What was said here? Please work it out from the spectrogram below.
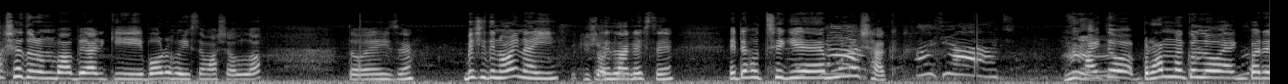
অসাধারণ ভাবে আর কি বড় হয়েছে মাসাল্লাহ তো এই যে বেশি দিন হয় নাই লাগাইছে। এটা হচ্ছে গিয়ে মূলা শাক। খাইতে রান্না করলেও একবারে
